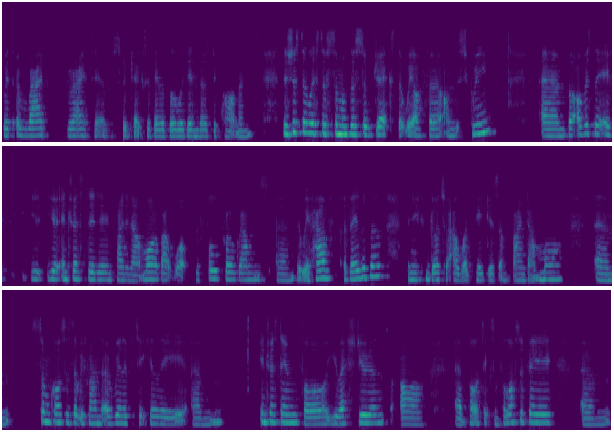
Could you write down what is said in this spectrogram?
with a wide variety of subjects available within those departments. There's just a list of some of the subjects that we offer on the screen. Um, but obviously, if you, are interested in finding out more about what the full programs um, that we have available, then you can go to our web pages and find out more. Um, some courses that we find that are really particularly um, interesting for US students are um, politics and philosophy, um,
